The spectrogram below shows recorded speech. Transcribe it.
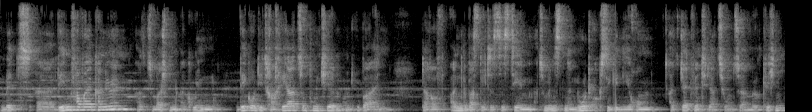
mit äh, Venenverweilkanülen, also zum Beispiel mit einer grünen Vego die Trachea zu punktieren und über ein darauf angebasteltes System zumindest eine Notoxygenierung als Jetventilation zu ermöglichen.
